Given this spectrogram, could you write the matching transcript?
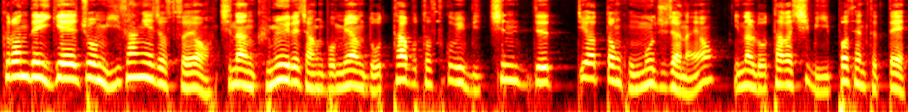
그런데 이게 좀 이상해졌어요. 지난 금요일에 장 보면 노타부터 수급이 미친 듯 뛰었던 공모주잖아요. 이날 노타가 12%대,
